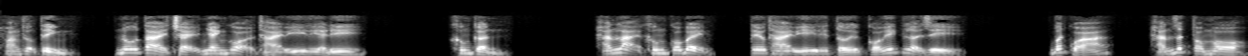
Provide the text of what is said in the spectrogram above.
Hoàng thượng tỉnh, nô tài chạy nhanh gọi Thái Y lìa đi. Không cần. Hắn lại không có bệnh, tiêu Thái Y tới có ích lợi gì. Bất quá, hắn rất tò mò,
